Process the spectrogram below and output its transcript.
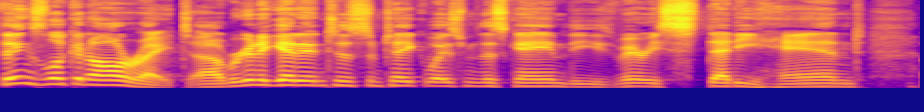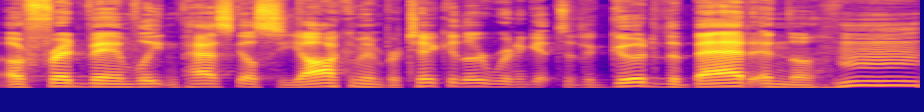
Things looking all right. Uh, we're going to get into some takeaways from this game. The very steady hand of Fred VanVleet and Pascal Siakam in particular. We're going to get to the good, the bad, and the hmm.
